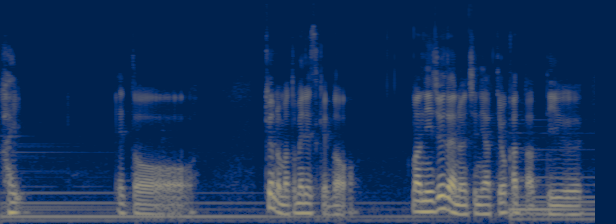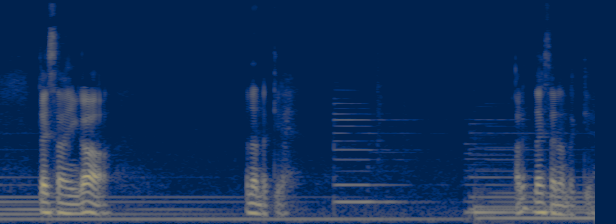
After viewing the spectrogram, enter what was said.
はい。えっと今日のまとめですけど、まあ、20代のうちにやってよかったっていう第3位がなんだっけ？あれ？第3位なんだっけ？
